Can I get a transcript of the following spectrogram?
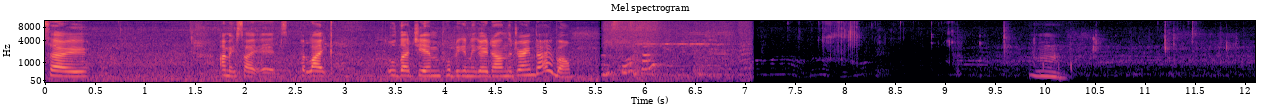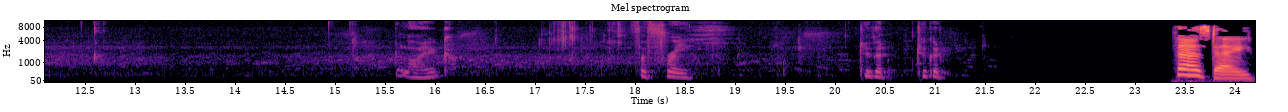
So I'm excited. But like all that gym probably gonna go down the drain, but oh well. Mm. But like for free. Too good, too good. Thursday,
